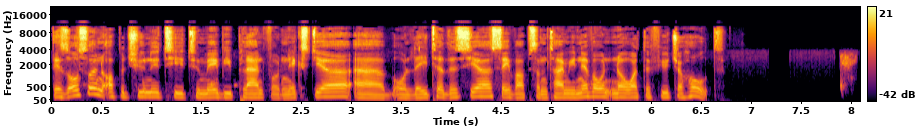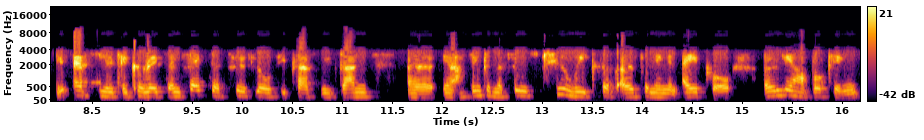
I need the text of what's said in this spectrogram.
There's also an opportunity to maybe plan for next year uh, or later this year, save up some time. You never know what the future holds. You're absolutely correct. In fact, at First Loyalty Plus, we've done uh, you know, I think in the first two weeks of opening in April, only our bookings,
